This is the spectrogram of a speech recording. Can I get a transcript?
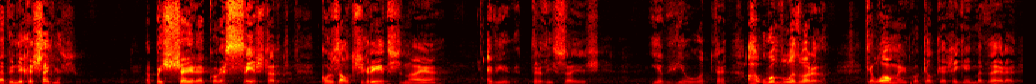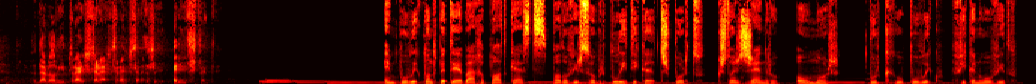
a vender castanhas. A peixeira com a cesta aos altos gritos, não é? Havia tradições. E havia outra. Ah, o ambulador. Aquele homem com aquele carrinho em madeira, a dar ali atrás, atrás, atrás, atrás. Era interessante. Em público.pt barra podcasts pode ouvir sobre política, desporto, questões de género ou humor, porque o público fica no ouvido.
